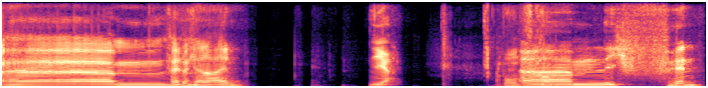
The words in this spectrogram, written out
Ähm, Fällt euch einer ein? Ja. Ähm, ich finde,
